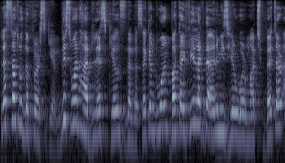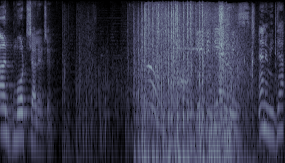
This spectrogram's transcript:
Let's start with the first game. This one had less kills than the second one, but I feel like the enemies here were much better and more challenging. Engaging the enemies. Enemy down.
